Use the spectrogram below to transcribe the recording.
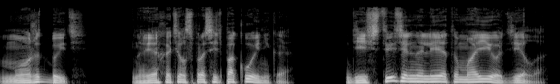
Может быть. Но я хотел спросить покойника, действительно ли это мое дело?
